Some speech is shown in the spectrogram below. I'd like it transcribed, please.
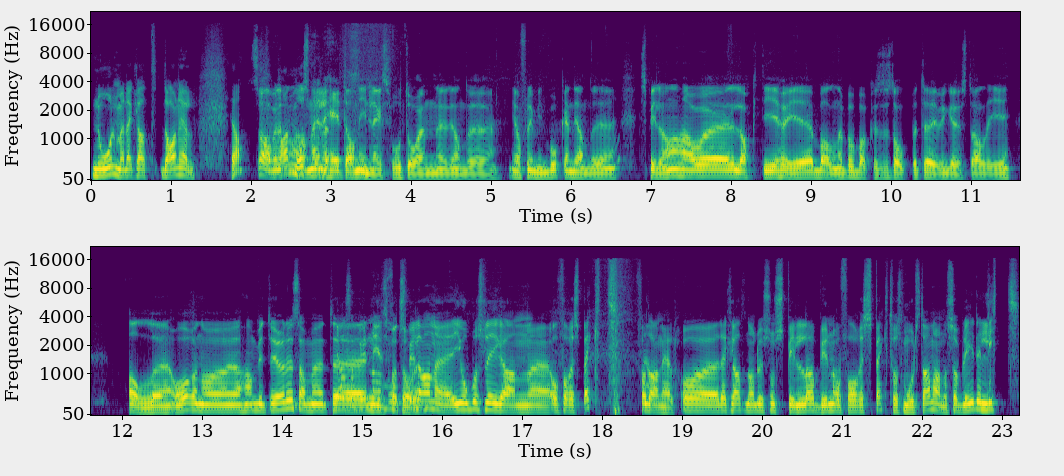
noen, men det er klart, Daniel ja, Så har vel han, han en helt annen innleggsfot enn de andre, iallfall i min bok, enn de andre spillerne. Han har jo eh, lagt de høye ballene på bakkeste stolpe til Øyvind Gausdal i alle år, og nå han begynt å gjøre det samme til ja, Nils Fortåren. Motspillerne i Obos-ligaen eh, å få respekt for Daniel. Og det er klart Når du som spiller begynner å få respekt hos motstanderne, så blir det litt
